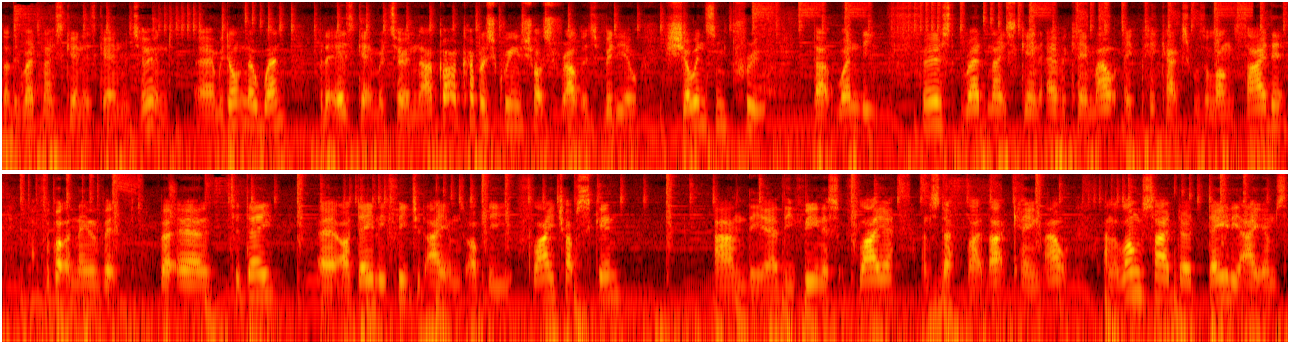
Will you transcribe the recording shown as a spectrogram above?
that the Red Knight skin is getting returned. Um, we don't know when, but it is getting returned. Now I've got a couple of screenshots throughout this video showing some proof that when the first Red Knight skin ever came out, a pickaxe was alongside it. I forgot the name of it, but uh, today uh, our daily featured items of the Flytrap skin and the uh, the Venus Flyer and stuff like that came out, and alongside the daily items,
